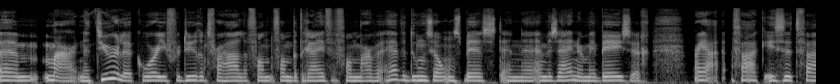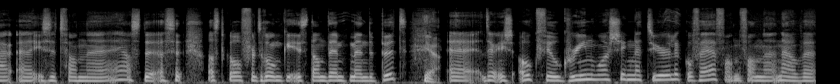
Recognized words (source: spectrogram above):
Ehm, maar natuurlijk hoor je voortdurend verhalen van, van bedrijven van maar we, hè, we doen zo ons best en, en we zijn ermee bezig. Maar ja, vaak is het, vaak, is het van als, de, als, als het kalf verdronken is, dan dempt men de put. Ja. er is ook veel greenwashing natuurlijk. Of hè, van, van nou, we,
